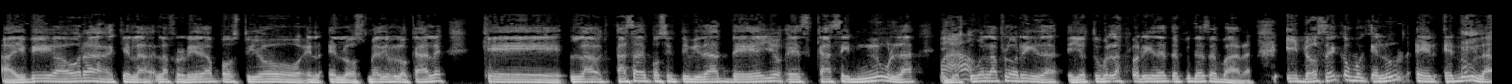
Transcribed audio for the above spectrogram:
ahí vi ahora que la, la Florida posteó en, en, los medios locales que la tasa de positividad de ellos es casi nula. Wow. Y yo estuve en la Florida, y yo estuve en la Florida este fin de semana, y no sé cómo que es nula.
